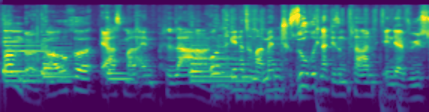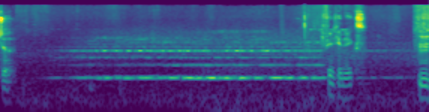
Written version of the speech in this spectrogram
Bombe. Ich brauche erstmal einen Plan. Und gehen jetzt mal Mensch, suche ich nach diesem Plan in der Wüste. Finde hier nichts. Hm,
